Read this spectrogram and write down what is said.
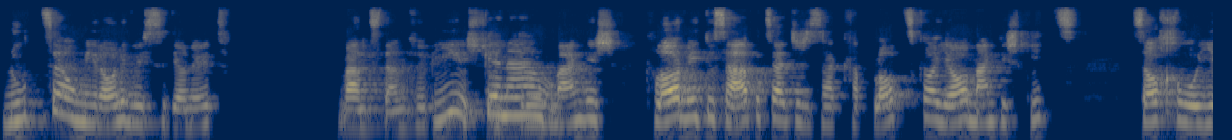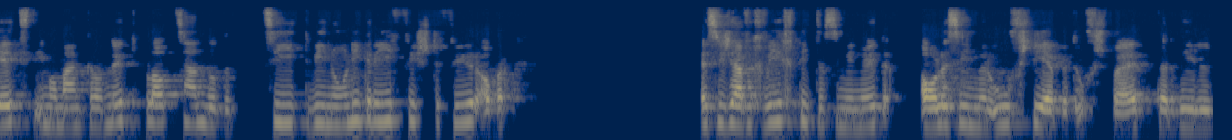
nutzen und wir alle wissen ja nicht, wenn es dann vorbei ist. Genau. Und manchmal, klar, wie du selber gesagt hast, es hat keinen Platz gehabt. Ja, manchmal gibt es Sachen, die jetzt im Moment gerade nicht Platz haben oder die Zeit wie noch nicht reif ist dafür, aber es ist einfach wichtig, dass wir nicht alles immer aufschieben auf später, weil,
